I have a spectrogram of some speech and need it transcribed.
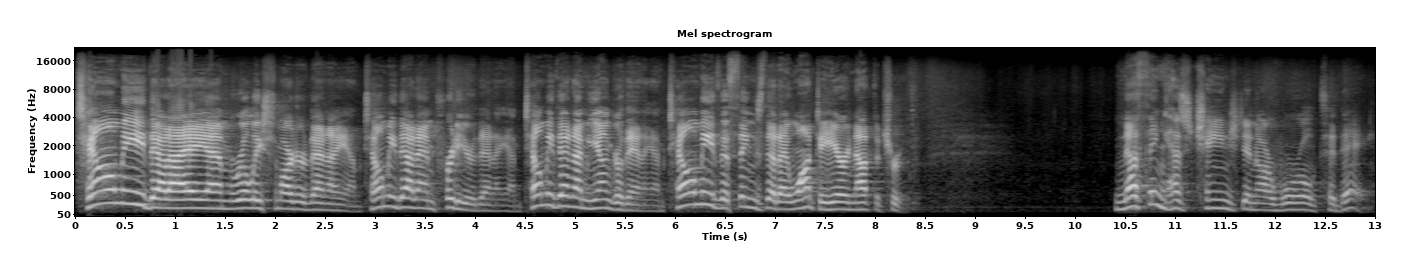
Tell me that I am really smarter than I am. Tell me that I'm prettier than I am. Tell me that I'm younger than I am. Tell me the things that I want to hear, not the truth. Nothing has changed in our world today.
